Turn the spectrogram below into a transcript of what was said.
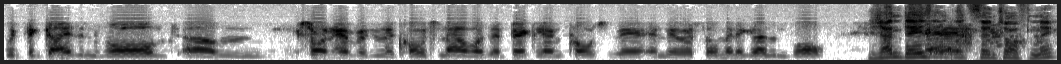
with the guys involved. Um, Sean Everitt, the coach now, was a backline coach there, and there were so many guys involved. Jean Deysel got sent off, ne?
